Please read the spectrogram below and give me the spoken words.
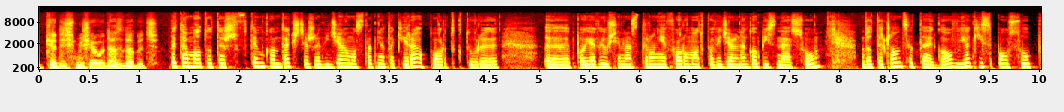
y, kiedyś mi się uda zdobyć. Pytam o to też w tym kontekście, że widziałam ostatnio taki raport, który e, pojawił się na stronie Forum Odpowiedzialnego Biznesu, dotyczący tego, w jaki sposób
